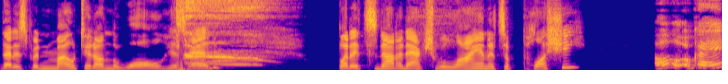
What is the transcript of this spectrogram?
that has been mounted on the wall, his head, but it's not an actual lion, it's a plushie. oh, okay.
